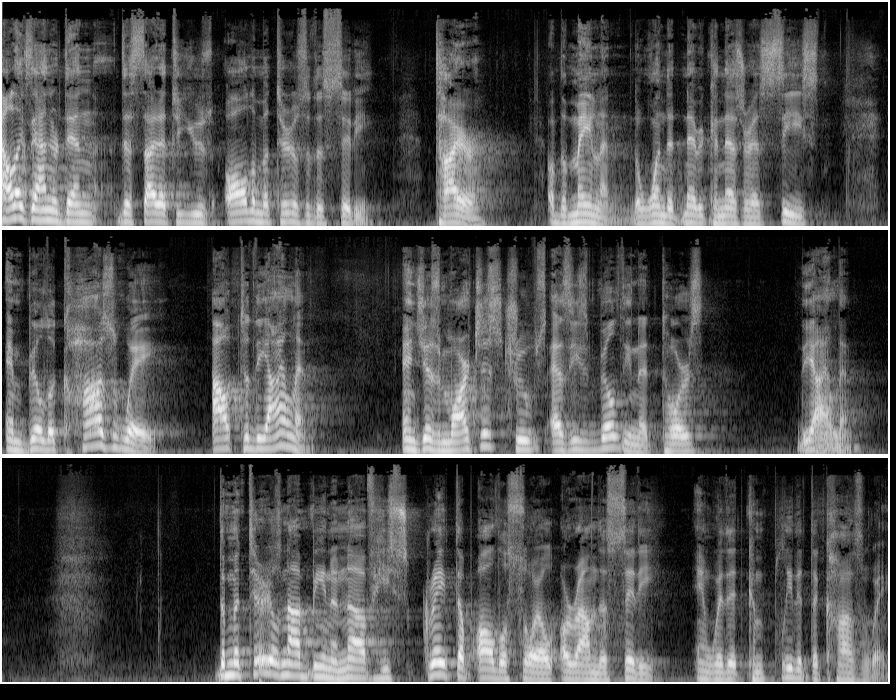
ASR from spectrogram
Alexander then decided to use all the materials of the city, Tyre, of the mainland, the one that Nebuchadnezzar has seized, and build a causeway out to the island and just march his troops as he's building it towards the island. The materials not being enough, he scraped up all the soil around the city and with it completed the causeway.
